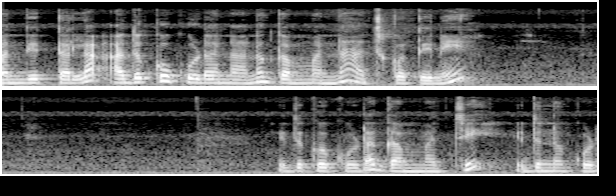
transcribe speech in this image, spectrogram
ಬಂದಿತ್ತಲ್ಲ ಅದಕ್ಕೂ ಕೂಡ ನಾನು ಗಮ್ಮನ್ನು ಹಚ್ಕೋತೀನಿ ಇದಕ್ಕೂ ಕೂಡ ಗಮ್ ಹಚ್ಚಿ ಇದನ್ನು ಕೂಡ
